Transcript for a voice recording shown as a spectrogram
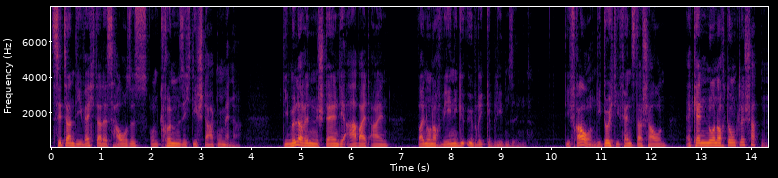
zittern die Wächter des Hauses und krümmen sich die starken Männer. Die Müllerinnen stellen die Arbeit ein, weil nur noch wenige übrig geblieben sind. Die Frauen, die durch die Fenster schauen, erkennen nur noch dunkle Schatten.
